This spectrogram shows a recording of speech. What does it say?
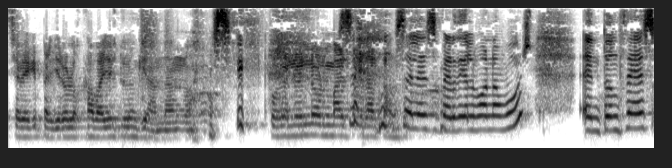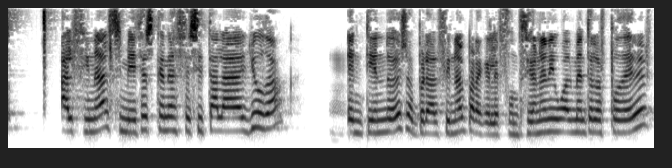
se ve que perdieron los caballos y tuvieron que ir andando. Sí. Porque no es normal se, tanto. se les perdió el bonobús. Entonces, al final, si me dices que necesita la ayuda, entiendo eso, pero al final, para que le funcionen igualmente los poderes,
